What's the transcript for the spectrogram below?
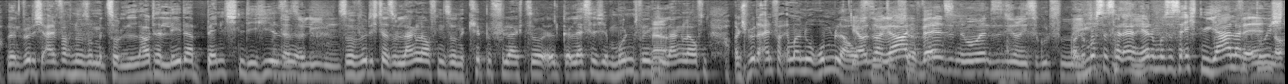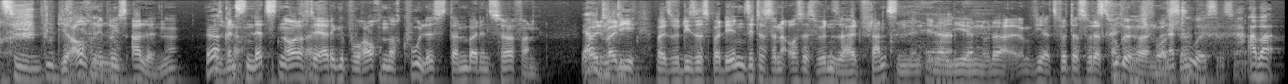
Und dann würde ich einfach nur so mit so lauter Lederbändchen, die hier sind, so liegen. so würde ich da so langlaufen, so eine Kippe vielleicht so äh, lässig im Mundwinkel Ja. langlaufen. Und ich würde einfach immer nur rumlaufen. Ja, und sagen, ja, die. Wellen sind im Moment sind die noch nicht so gut für mich. Und du musst es halt, einfach- ja, du musst es echt ein Jahr lang Wellen durchziehen. Die rauchen übrigens alle, ne? Ja, also wenn es einen letzten Ort auf der Erde gibt, wo Rauchen noch cool ist, dann bei den Surfern. Ja, weil, die- weil, die- weil so dieses, bei denen sieht das dann aus, als würden sie halt Pflanzen in, inhalieren oder irgendwie, als wird das so mir dazugehören. Natur ist es, ja. Aber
